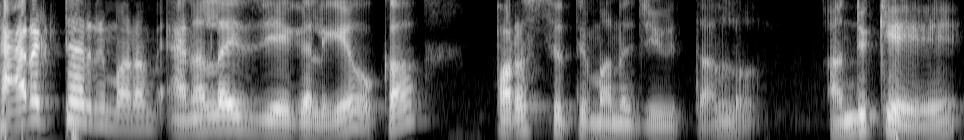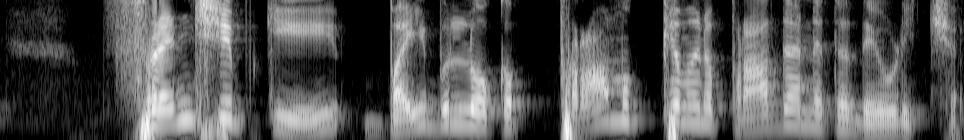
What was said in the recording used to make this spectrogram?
క్యారెక్టర్ని మనం అనలైజ్ చేయగలిగే ఒక పరిస్థితి మన జీవితాల్లో అందుకే ఫ్రెండ్షిప్కి బైబిల్లో ఒక ప్రాముఖ్యమైన ప్రాధాన్యత దేవుడిచ్చారు.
